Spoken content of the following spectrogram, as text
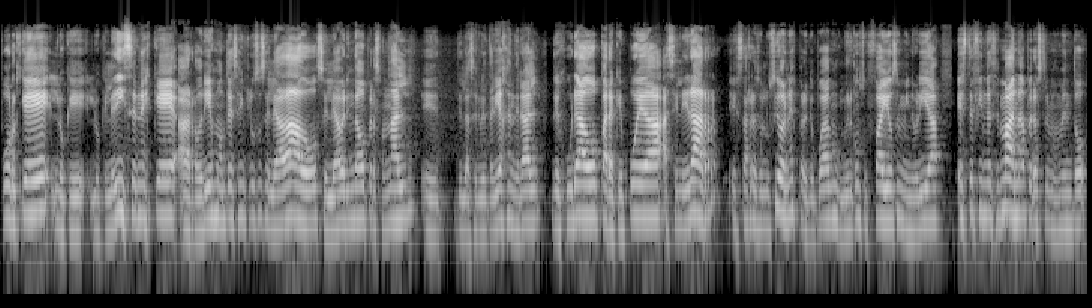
porque lo que, lo que le dicen es que a Rodríguez Montesa incluso se le ha dado, se le ha brindado personal eh, de la Secretaría General del Jurado para que pueda acelerar estas resoluciones, para que pueda concluir con sus fallos en minoría este fin de semana, pero hasta el momento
